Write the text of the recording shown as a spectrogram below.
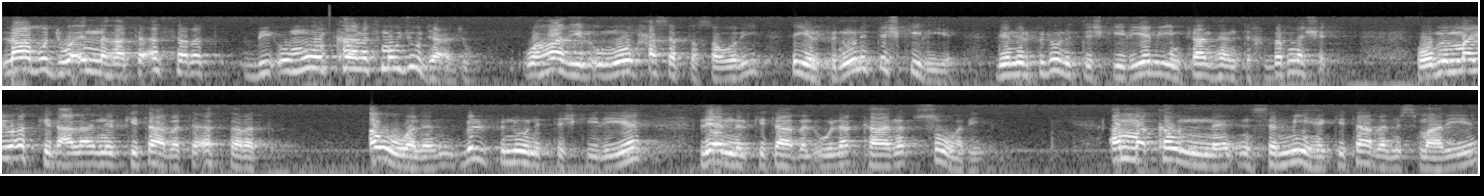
لابد وإنها تأثرت بأمور كانت موجودة عندهم وهذه الأمور حسب تصوري هي الفنون التشكيلية لأن الفنون التشكيلية بإمكانها أن تخبرنا شيء ومما يؤكد على أن الكتابة تأثرت أولا بالفنون التشكيلية لأن الكتابة الأولى كانت صورية أما كون نسميها كتابة مسمارية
